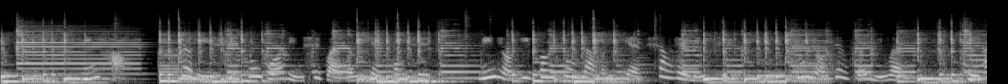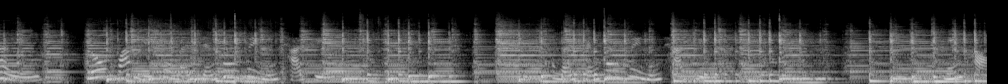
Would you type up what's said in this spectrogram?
您好，这里是中国领事馆文件通知，您有一封重要文件尚未领取，有任何疑问，请按零，由华语部门员工为您查询。部门员工为您查询。您好，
